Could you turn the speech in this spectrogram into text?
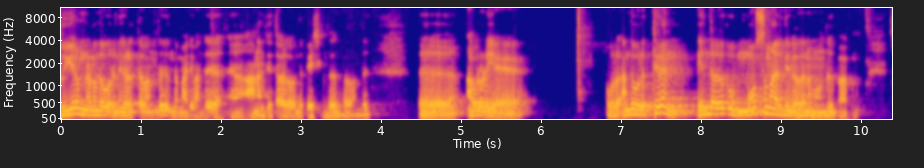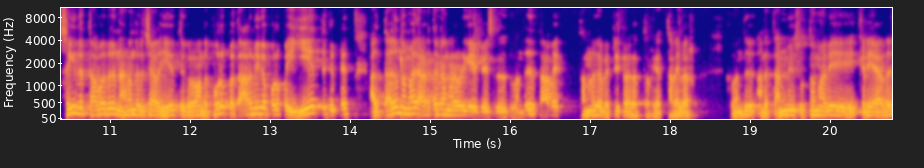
துயரம் நடந்த ஒரு நிகழ்த்தை வந்து இந்த மாதிரி வந்து ஆனந்தித் அவர்கள் வந்து பேசியிருந்தது வந்து அவருடைய ஒரு அந்த ஒரு திறன் எந்த அளவுக்கு மோசமாக இருக்குங்கிறத நம்ம வந்து பார்க்கணும். செய்த தவறு நடந்துருச்சு அதை ஏற்றுக்கிறோம் அந்த பொறுப்பை தார்மீக பொறுப்பை ஏற்றுக்கிட்டு அது தகுந்த மாதிரி அடுத்த கட்ட நடவடிக்கையை பேசுறதுக்கு வந்து தாவே தமிழக வெற்றி கழகத்துடைய தலைவருக்கு வந்து அந்த தன்மை சுத்தமாகவே கிடையாது.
